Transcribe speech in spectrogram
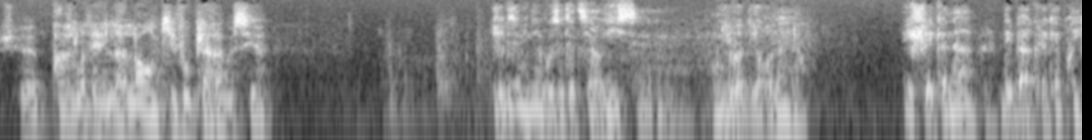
Je parlerai la langue qu'il vous plaira, monsieur. J'ai examiné vos états de service. On y voit des revers. Échec à Naples, débâcle à Capri.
